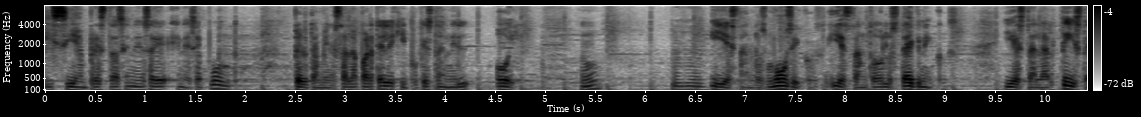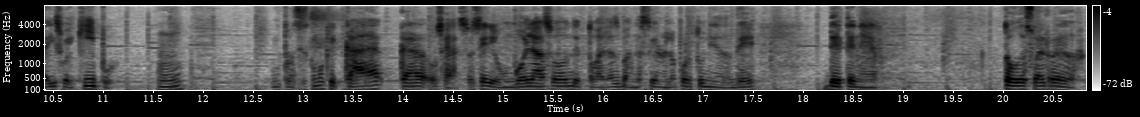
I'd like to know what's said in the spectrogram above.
y siempre estás en ese, en ese punto. Pero también está la parte del equipo que está en el hoy. ¿no? Uh -huh. Y están los músicos y están todos los técnicos y está el artista y su equipo. ¿no? Entonces como que cada, cada, o sea, eso sería un golazo donde todas las bandas tuvieran la oportunidad de, de tener todo eso alrededor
